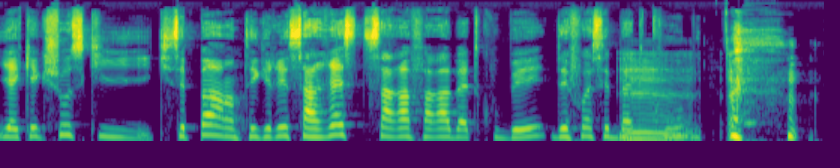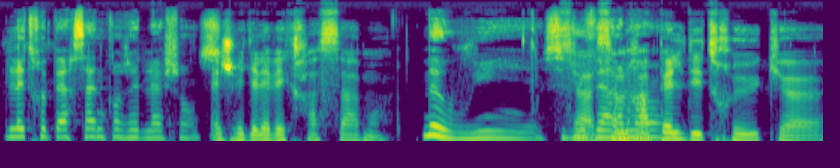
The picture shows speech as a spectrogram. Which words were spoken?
il y a quelque chose qui qui s'est pas intégré. Ça reste Sarah Farah Batkoubé. Des fois c'est Batkoub. Lettre persane quand j'ai de la chance. Et je vais y aller avec Rassa, moi. Mais oui, c'est du Ça, me rappelle des trucs. euh,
